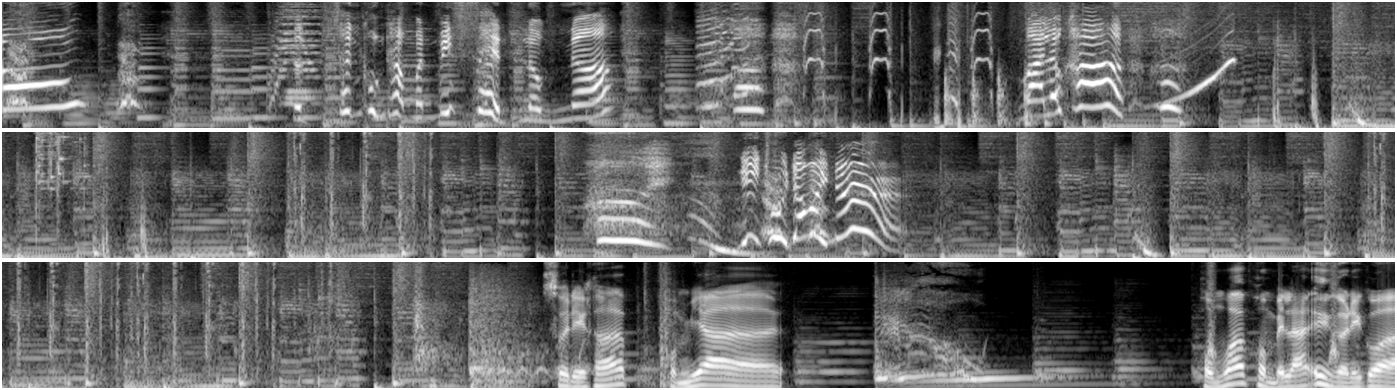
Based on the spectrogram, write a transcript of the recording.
น้องแต่ฉันคงทำมันไม่เสร็จหรอกนะ มาแล้วค่ะ นี่ช่วยได้แนะสวัสดีครับ ผมอยาก ผมว่าผมไปร้านอื่นก่อนดีกว่า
